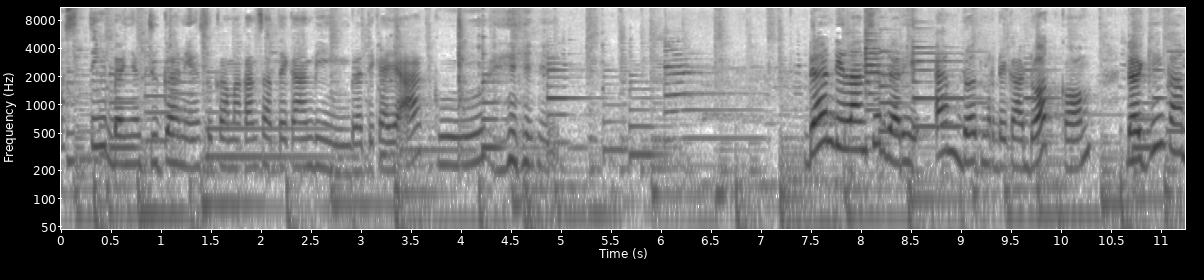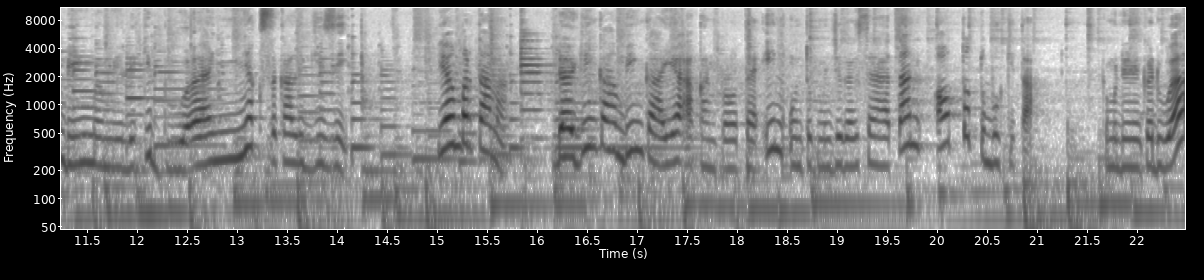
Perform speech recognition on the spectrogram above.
Pasti banyak juga nih yang suka makan sate kambing, berarti kayak aku. Dan dilansir dari m.merdeka.com, daging kambing memiliki banyak sekali gizi. Yang pertama, daging kambing kaya akan protein untuk menjaga kesehatan otot tubuh kita. Kemudian yang kedua,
